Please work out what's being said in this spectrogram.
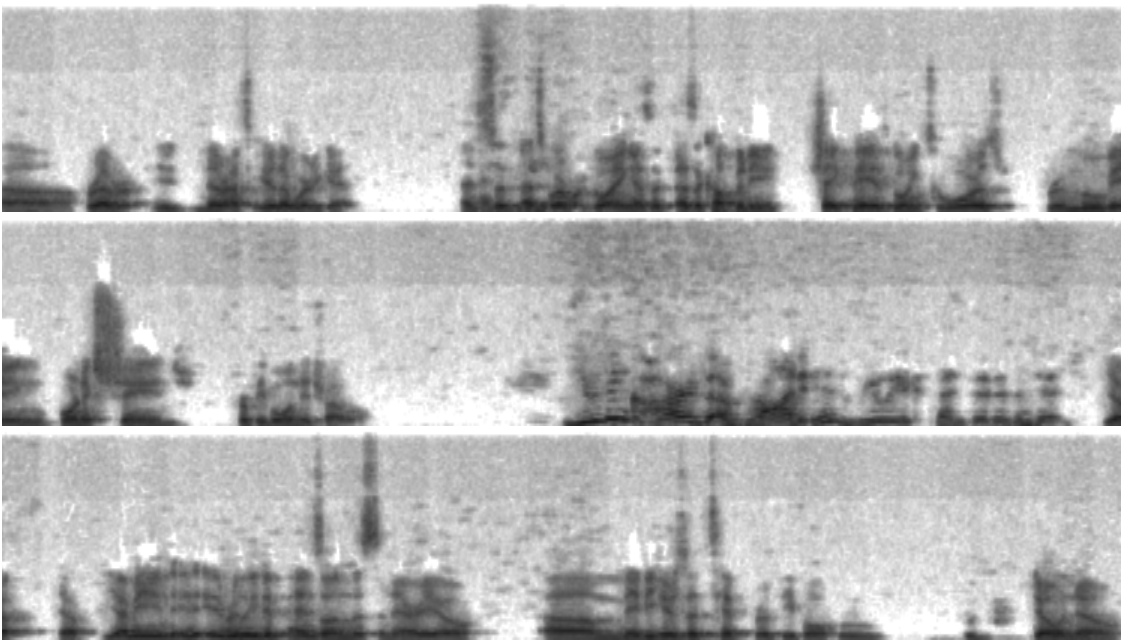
uh, forever. You never have to hear that word again. And so that's where we're going as a, as a company. ShakePay is going towards removing foreign exchange for people when they travel. Using cards abroad is really expensive, isn't it? Yep, yep. Yeah, I mean, it, it really depends on the scenario. Um, maybe here's a tip for people who who don't know.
